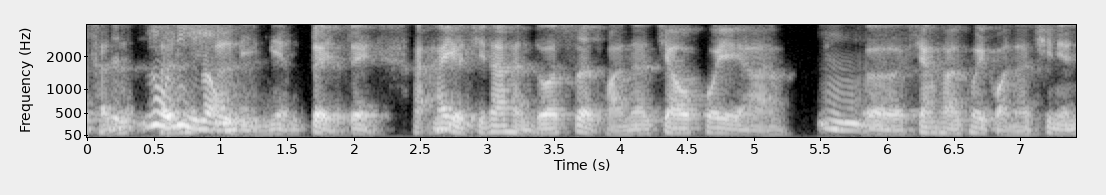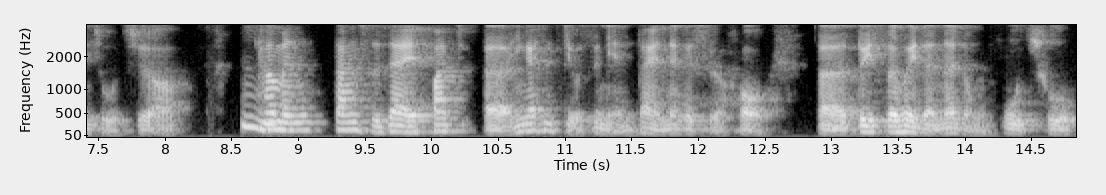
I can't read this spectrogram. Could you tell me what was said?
城城市里面，对对，还还有其他很多社团呢，教会啊，嗯，呃，乡团会馆啊，青年组织哦，他们当时在八呃，应该是九十年代那个时候。呃，对社会的那种付出，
